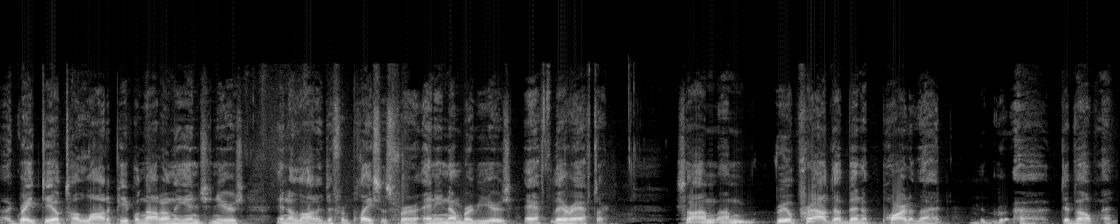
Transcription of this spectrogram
a great deal to a lot of people, not only engineers in a lot of different places for any number of years after thereafter. So I'm I'm real proud to have been a part of that uh, development.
